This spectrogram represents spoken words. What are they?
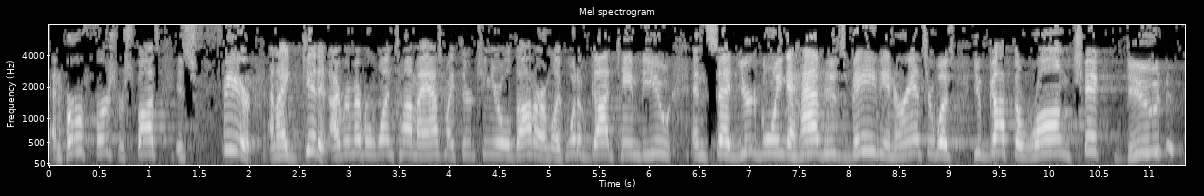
And her first response is fear. And I get it. I remember one time I asked my 13 year old daughter, I'm like, What if God came to you and said, You're going to have his baby? And her answer was, You've got the wrong chick, dude.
